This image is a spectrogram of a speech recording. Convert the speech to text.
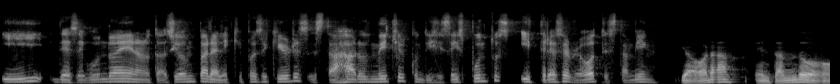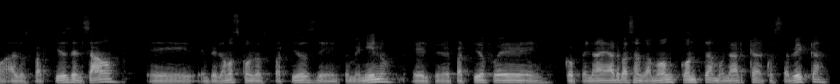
Y de segundo en anotación para el equipo de Securities está Harold Mitchell con 16 puntos y 13 rebotes también. Y ahora entrando a los partidos del sábado, eh, empezamos con los partidos de femenino. El primer partido fue Copenhague Arba San Ramón contra Monarca Costa Rica.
